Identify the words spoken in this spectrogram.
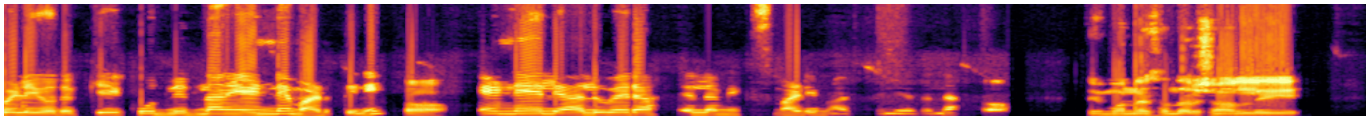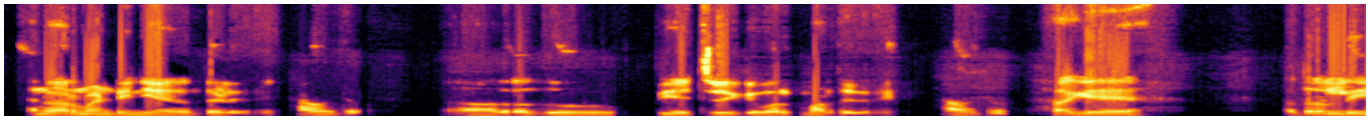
ಬೆಳೆಯೋದಕ್ಕೆ ಕೂದ್ಲಿದ್ ನಾನು ಎಣ್ಣೆ ಮಾಡ್ತೀನಿ. ಎಣ್ಣೆಯಲ್ಲಿ ಅಲುವೆರಾ ಎಲ್ಲ ಮಿಕ್ಸ್ ಮಾಡಿ ಮಾಡ್ತೀನಿ ಅದನ್ನ. ನೀವು ಮೊನ್ನೆ ಸಂದರ್ಶನದಲ್ಲಿ ಎನ್ವೈರನ್ಮೆಂಟ್ ಇಂಜಿನಿಯರ್ ಅಂತ ಹೇಳಿದ್ರಿ. ಹೌದು. ಅದರದ್ದು ಪಿ ಎಚ್ಗೆ ವರ್ಕ್ ಮಾಡ್ತಾ ಇದ್ರಿ. ಹೌದು. ಹಾಗೆ ಅದರಲ್ಲಿ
